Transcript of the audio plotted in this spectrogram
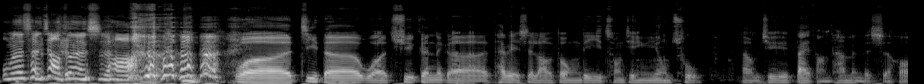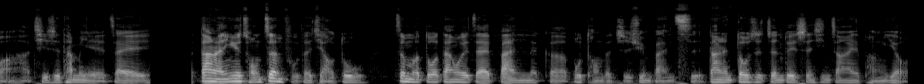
我们的成效真的是哈。我记得我去跟那个台北市劳动力重建运用处，那我们去拜访他们的时候啊，其实他们也在。当然，因为从政府的角度。这么多单位在办那个不同的职训班次，当然都是针对身心障碍的朋友，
